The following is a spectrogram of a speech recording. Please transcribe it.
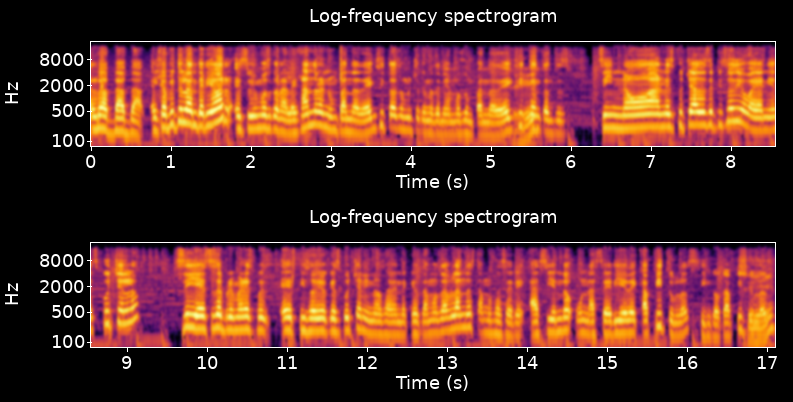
bla, bla, bla. el capítulo anterior estuvimos con Alejandro en un panda de éxito, hace mucho que no teníamos un panda de éxito, Sí. entonces si no han escuchado ese episodio, vayan y escúchenlo. Si este es el primer episodio que escuchan y no saben de qué estamos hablando, estamos hacer- haciendo una serie de capítulos, cinco capítulos, Sí.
